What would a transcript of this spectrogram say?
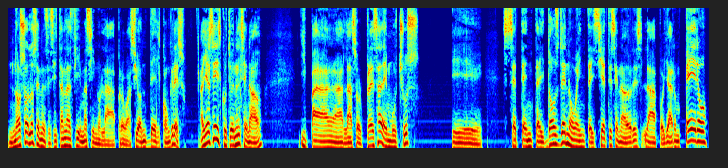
no solo se necesitan las firmas, sino la aprobación del Congreso. Ayer se discutió en el Senado y para la sorpresa de muchos, eh, 72 de 97 senadores la apoyaron, pero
